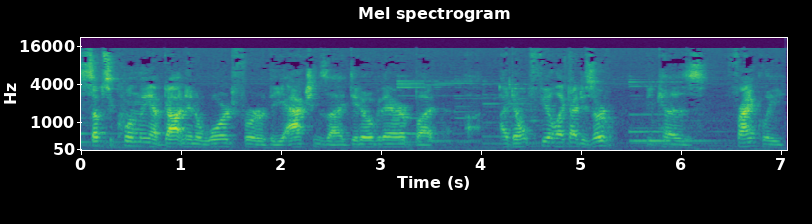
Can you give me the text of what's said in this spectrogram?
Subsequently, I've gotten an award for the actions I did over there, but I don't feel like I deserve them because, frankly,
